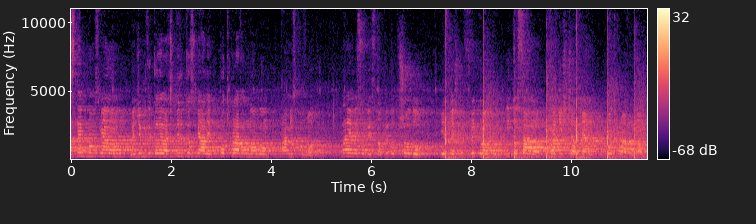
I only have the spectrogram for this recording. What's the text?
Następną zmianą będziemy wykonywać tylko zmiany pod prawą nogą, tam i z powrotem. Dajemy sobie stopę do przodu, jesteśmy w wykroku i to samo 20 zmian pod prawą nogą.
